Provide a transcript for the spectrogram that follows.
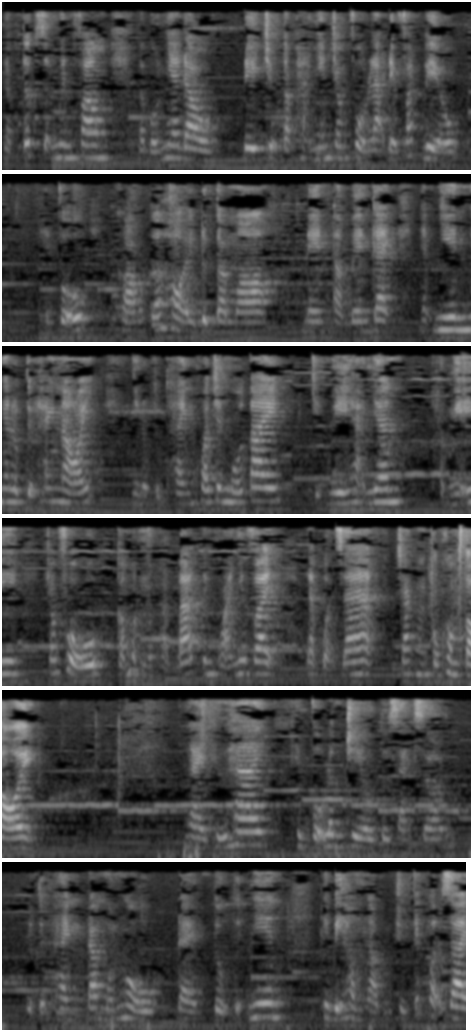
lập tức dẫn Nguyên Phong và bốn nha đầu đi triệu tập hạ nhân trong phủ lại để phát biểu. Hiền Vũ khó có cơ hội được tò mò, nên ở bên cạnh ngạc nhiên nghe Lục Tiểu Thanh nói, nhìn Lục Tiểu Thanh khoa chân múa tay, chỉ huy hạ nhân, thầm nghĩ trong phủ có một người hoạt bát tinh quá như vậy, là quản gia chắc cũng không tồi. Ngày thứ hai, thiền vũ lâm triều từ sáng sớm. Lục Tuyệt Thanh đang muốn ngủ để tụ tự nhiên thì bị Hồng Ngọc trực tiếp gọi dậy.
